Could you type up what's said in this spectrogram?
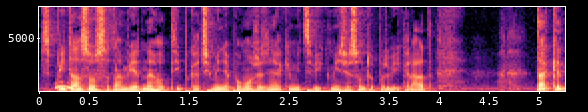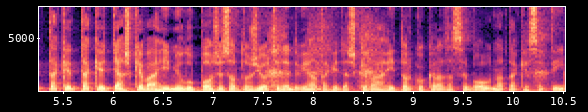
Spýtal som sa tam jedného typka, či mi nepomôže s nejakými cvikmi, že som tu prvýkrát také, také, také ťažké váhy mi lupo, že som to v živote nedvíhal, také ťažké váhy, toľkokrát za sebou na také sety.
